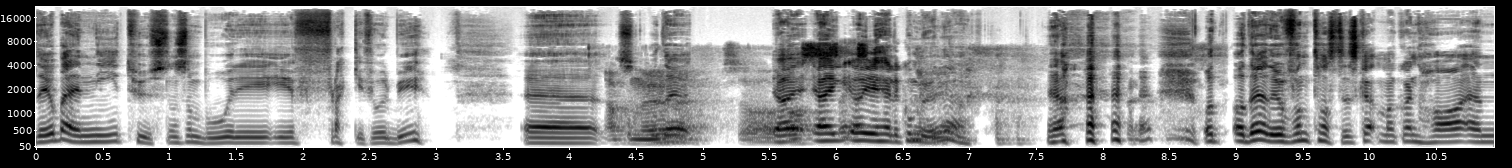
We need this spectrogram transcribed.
Det er jo bare 9000 som bor i, i Flekkefjord by. Eh, ja, kommune. Det, ja, ja, i hele kommunen, ja. og, og, det er jo fantastisk at man kan ha en,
